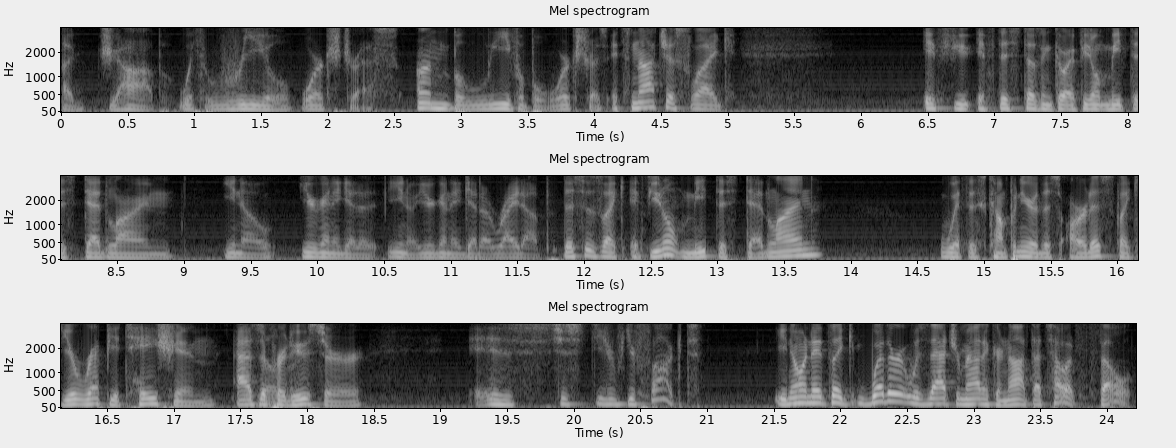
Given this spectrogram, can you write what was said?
a job with real work stress. Unbelievable work stress. It's not just like if you if this doesn't go if you don't meet this deadline, you know, you're going to get a you know, you're going to get a write up. This is like if you don't meet this deadline, with this company or this artist, like your reputation as a producer is just you're you're fucked. You know, and it's like whether it was that dramatic or not, that's how it felt.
